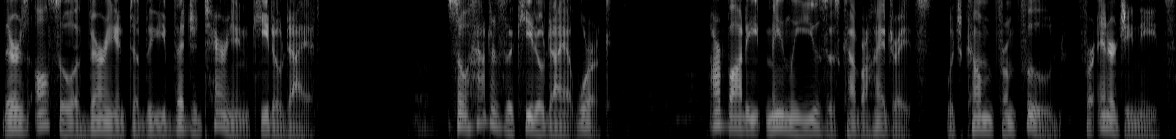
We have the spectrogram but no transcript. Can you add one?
There is also a variant of the vegetarian keto diet. So, how does the keto diet work? Our body mainly uses carbohydrates, which come from food, for energy needs.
